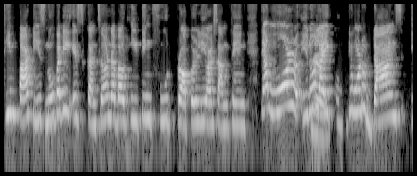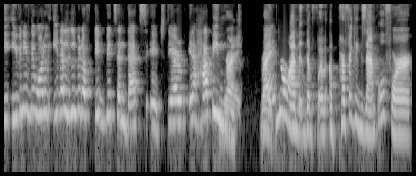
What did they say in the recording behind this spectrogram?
theme parties, nobody is concerned about eating food properly or something. They are more, you know, like they want to dance, e- even if they want to eat a little bit of tidbits, and that's it. They are in a happy mood. right right, right? no i'm the a perfect example for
